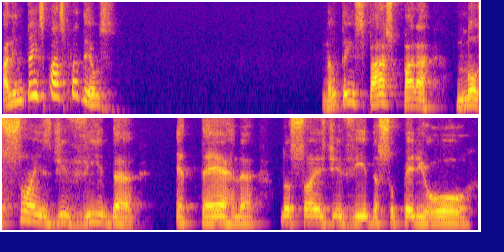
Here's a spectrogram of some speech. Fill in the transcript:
Ali não tem espaço para Deus. Não tem espaço para noções de vida eterna, noções de vida superior,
